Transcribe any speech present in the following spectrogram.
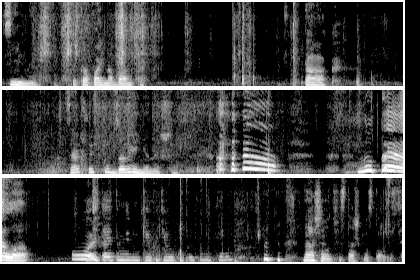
Цільний. Така файна банка. Так. Це щось тут завиняне ще. Ахаха! Нутелла! Ой, Читайте мої думки, я хотіла купити це. наша от фісташки осталися.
